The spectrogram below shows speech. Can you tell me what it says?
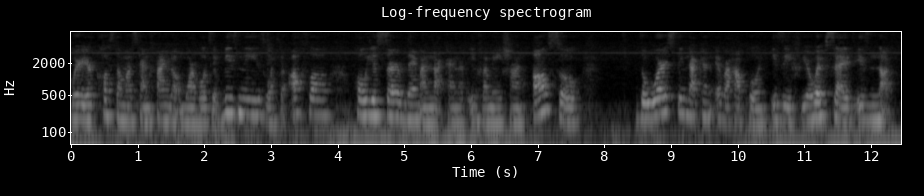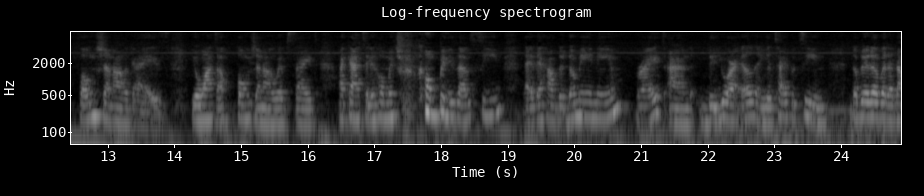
where your customers can find out more about your business, what you offer, how you serve them, and that kind of information. Also, the worst thing that can ever happen is if your website is not functional guys you want a functional website i can't tell you how much companies i've seen like they have the domain name right and the url and you type it in www.x.com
